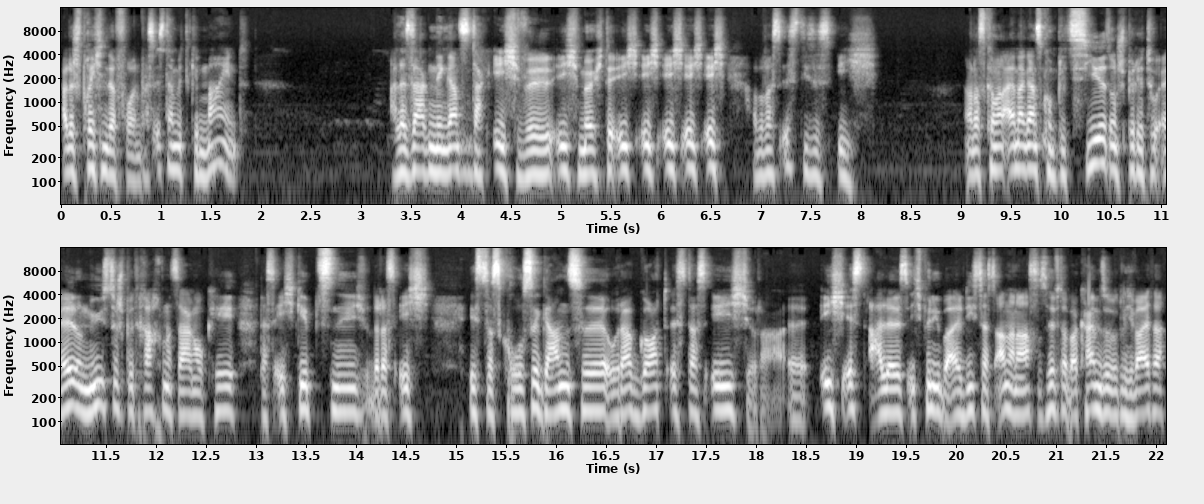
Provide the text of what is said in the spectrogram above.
Alle sprechen davon. Was ist damit gemeint? Alle sagen den ganzen Tag, ich will, ich möchte, ich, ich, ich, ich, ich. Aber was ist dieses Ich? Und das kann man einmal ganz kompliziert und spirituell und mystisch betrachten und sagen, okay, das Ich gibt's nicht oder das Ich ist das große Ganze oder Gott ist das Ich oder äh, Ich ist alles, ich bin überall dies, das, Ananas. Das hilft aber keinem so wirklich weiter,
